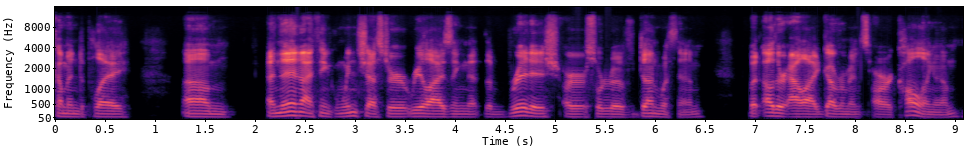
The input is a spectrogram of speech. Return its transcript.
come into play. Um, and then I think Winchester, realizing that the British are sort of done with them, but other allied governments are calling them,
